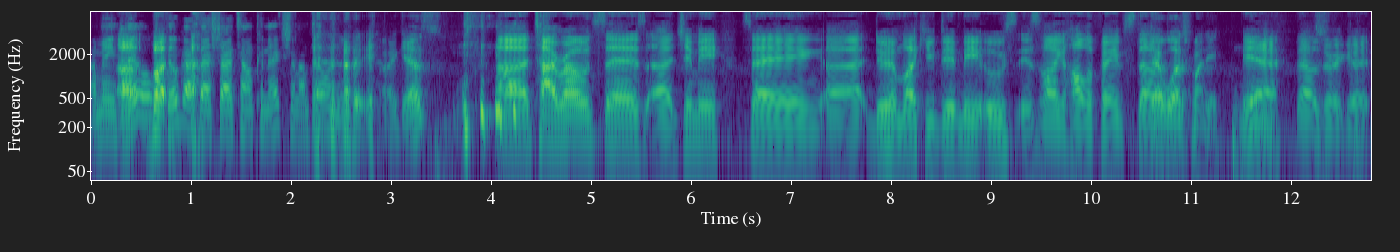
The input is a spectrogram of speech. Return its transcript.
I mean, Uh, Phil, but- Phil got that Chi Town connection. I'm telling you. I guess. uh, Tyrone says, uh, Jimmy saying, uh, do him like you did me, Oos, is like Hall of Fame stuff. That was funny. yeah, that was very good.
